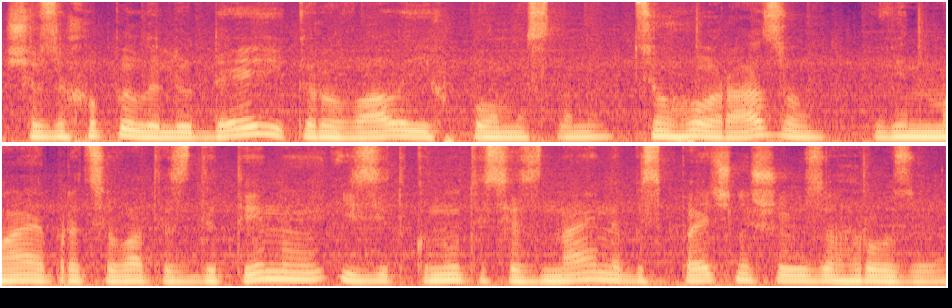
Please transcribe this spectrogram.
що захопили людей і керували їх помислами. Цього разу він має працювати з дитиною і зіткнутися з найнебезпечнішою загрозою.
